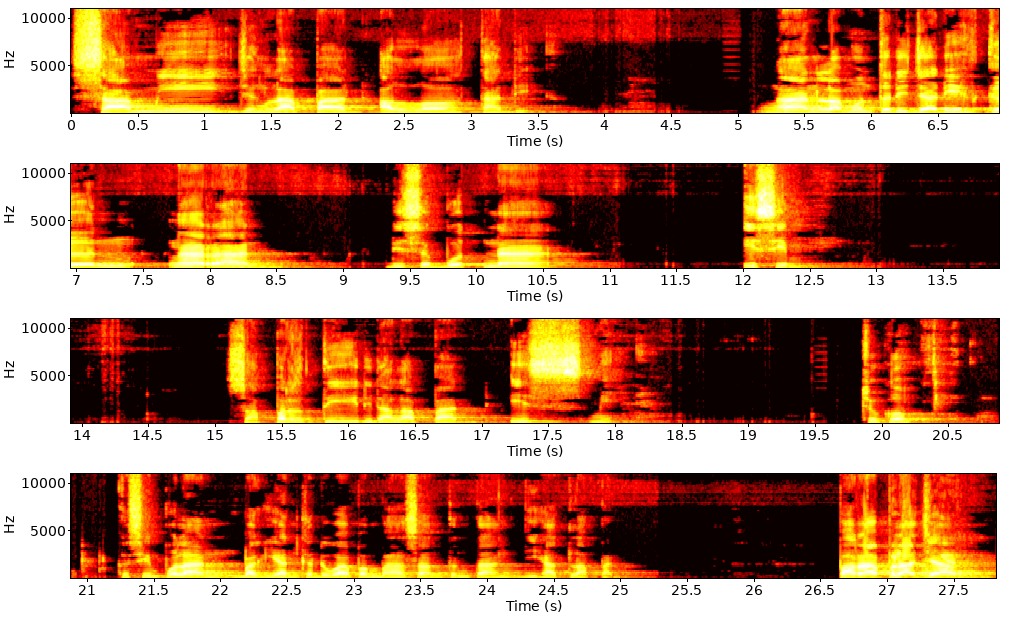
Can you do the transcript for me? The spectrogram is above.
Sami jeung lapad Allah tadi. Ngan lamun teu dijadikeun ngaran disebutna isim. Seperti di lapad ismi. Cukup? Kesimpulan bagian kedua pembahasan tentang jihad lapan. Para pelajar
